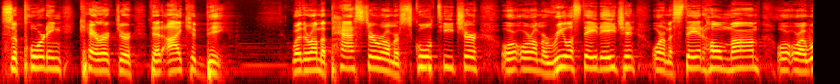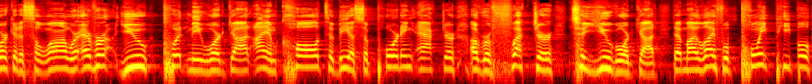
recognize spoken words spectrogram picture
supporting character that I could be. Whether I'm a pastor or I'm a school teacher or, or I'm a real estate agent or I'm a stay at home mom or, or I work at a salon, wherever you put me, Lord God, I am called to be a supporting actor, a reflector to you, Lord God, that my life will point people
